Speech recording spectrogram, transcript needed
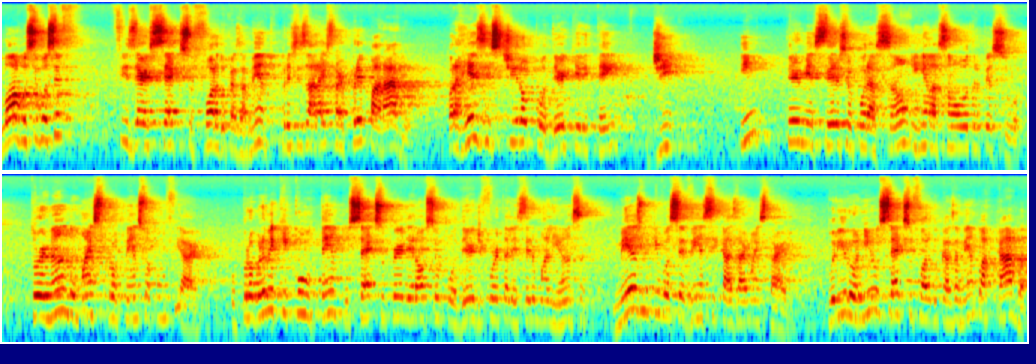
Logo, se você fizer sexo fora do casamento, precisará estar preparado para resistir ao poder que ele tem de intermecer seu coração em relação a outra pessoa, tornando-o mais propenso a confiar. O problema é que com o tempo o sexo perderá o seu poder de fortalecer uma aliança, mesmo que você venha se casar mais tarde. Por ironia, o sexo fora do casamento acaba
